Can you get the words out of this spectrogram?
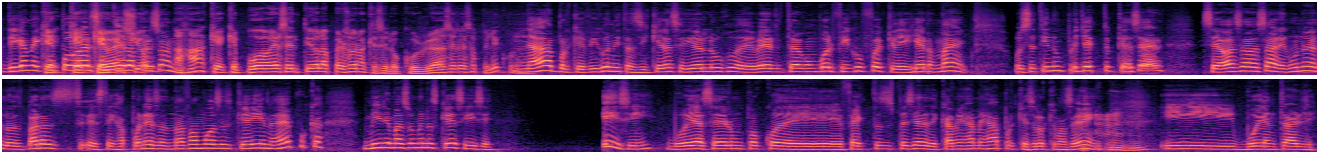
dígame, ¿qué, ¿qué- pudo qué- haber qué sentido versión- la persona? Ajá, ¿qué, qué pudo haber sentido la persona que se le ocurrió hacer esa película? Nada, porque fijo ni tan siquiera se dio el lujo de ver Dragon Ball. Fijo fue que le dijeron, man, usted tiene un proyecto que hacer, se va a basar en uno de los bares este, japonesas más famosas que hay en la época. Mire más o menos qué es y dice, y sí, voy a hacer un poco de efectos especiales de Kamehameha porque eso es lo que más se ve. Ujú. y voy a entrarle.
